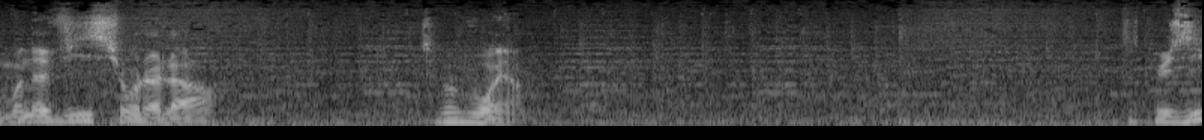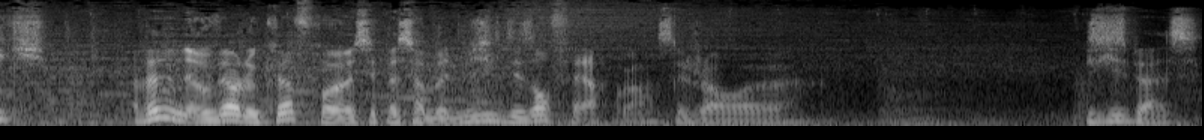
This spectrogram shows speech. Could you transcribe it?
mon avis sur Lala, c'est pas pour rien. Cette musique. En fait, on a ouvert le coffre, euh, c'est passé en mode musique des enfers, quoi. C'est genre. Euh, qu'est-ce qui se passe?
